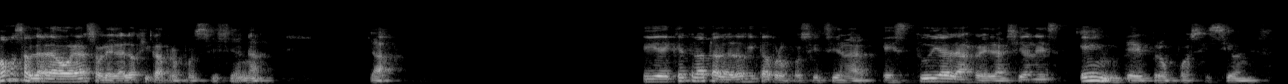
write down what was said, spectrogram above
Vamos a hablar ahora sobre la lógica proposicional. ¿Ya? ¿Y de qué trata la lógica proposicional? Estudia las relaciones entre proposiciones.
